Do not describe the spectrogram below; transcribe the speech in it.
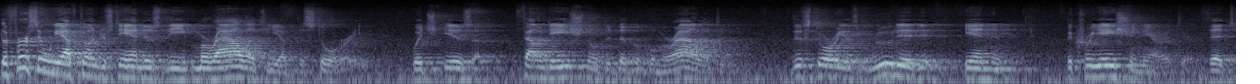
The first thing we have to understand is the morality of the story, which is foundational to biblical morality. This story is rooted in the creation narrative that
